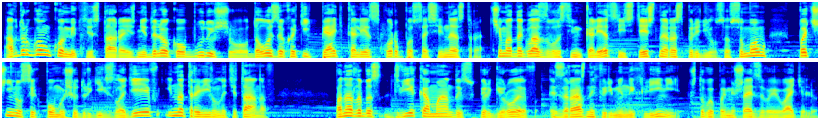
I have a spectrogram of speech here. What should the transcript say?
А в другом комиксе Стара из недалекого будущего удалось захватить 5 колец корпуса Синестра, чем одноглазый властелин колец естественно распорядился с умом, подчинился их помощью других злодеев и натравил на титанов. Понадобилось две команды супергероев из разных временных линий, чтобы помешать завоевателю.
